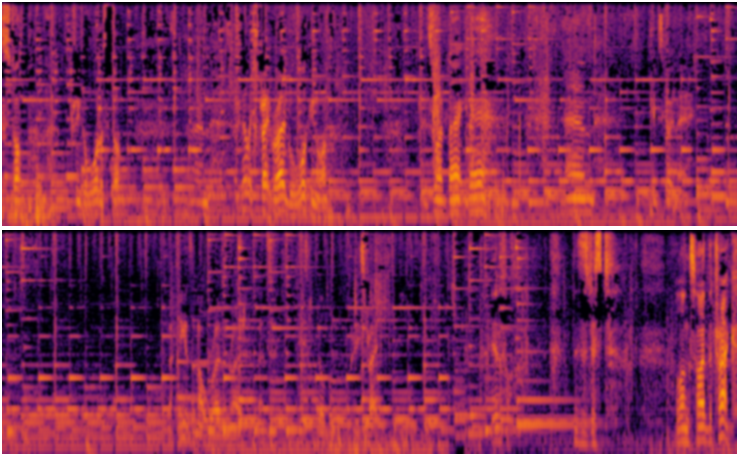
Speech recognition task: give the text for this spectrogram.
Stop and drink a water stop. And it's a fairly straight road we're walking on. It's right back there and keeps going there. I think it's an old Roman road. That's, build pretty straight. Beautiful. This is just alongside the track.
